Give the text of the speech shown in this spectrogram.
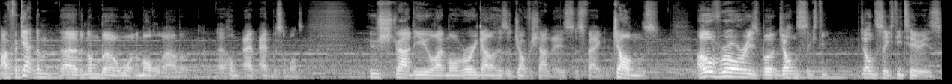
I forget the, uh, the number or what the model now, but uh, hum, Entwistle ones. Whose strat do you like more, Rory Gallagher's or John Frusciante's? Suspect. John's. I love Rory's, but John 60, John 62 is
